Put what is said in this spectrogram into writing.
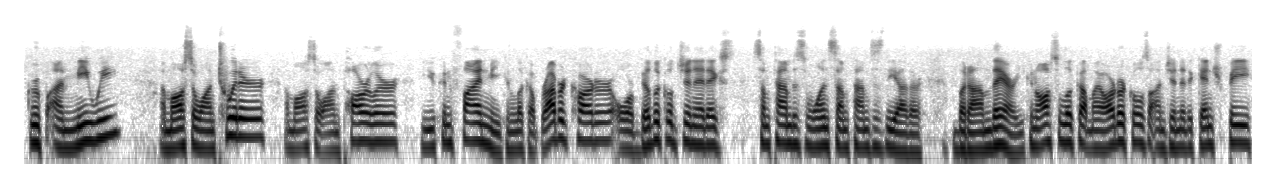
group on MeWe. I'm also on Twitter. I'm also on Parler. You can find me. You can look up Robert Carter or Biblical Genetics. Sometimes it's one, sometimes it's the other but I'm there. You can also look up my articles on genetic entropy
